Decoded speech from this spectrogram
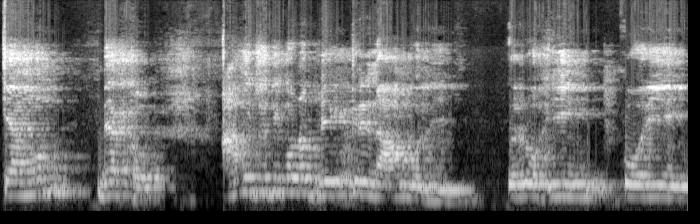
কেমন? দেখো, আমি যদি কোনো ব্যক্তির নাম বলি, রহিম, করিম,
